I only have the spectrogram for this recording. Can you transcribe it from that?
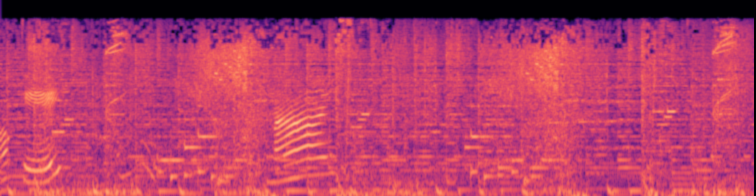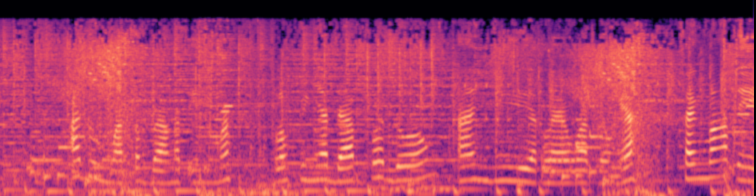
Oke. Okay. Nice. Aduh mantep banget ini mah. Lovingnya dapet dong. Anjir lewat dong ya. Sayang banget nih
